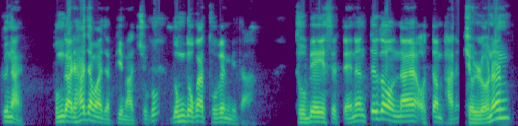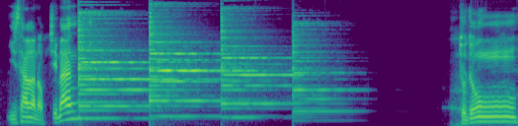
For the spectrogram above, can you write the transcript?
그날 분갈이 하자마자 비 맞추고 농도가 두 배입니다. 두 배 있을 때는 뜨거운 날 어떤 반응 결론은 이상은 없지만 두둥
